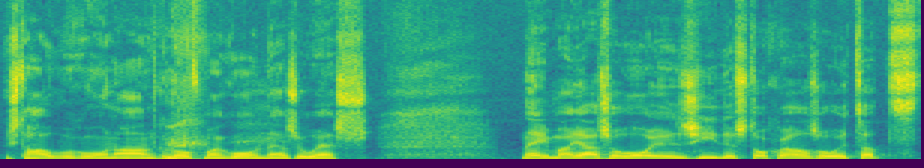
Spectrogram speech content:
Dus daar houden we gewoon aan. Geloof maar gewoon SOS. Nee, maar ja, zo hoor je, zie je dus toch wel zo ooit dat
